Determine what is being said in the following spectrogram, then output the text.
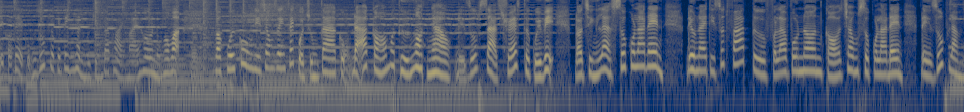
để có thể cũng giúp cho cái tinh thần của chúng ta thoải mái hơn đúng không ạ? Vâng. Và cuối cùng thì trong danh sách của chúng ta cũng đã có một thứ ngọt ngào để giúp xả stress thưa quý vị, đó chính là sô cô la đen. Điều này thì xuất phát từ flavonol có trong sô cô la đen để giúp làm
